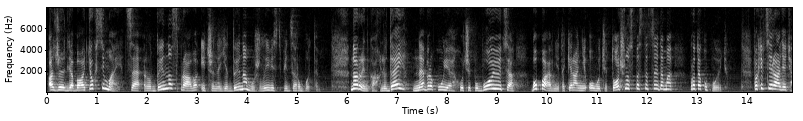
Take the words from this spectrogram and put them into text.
Адже для багатьох сімей це родинна справа і чи не єдина можливість підзаробити. На ринках людей не бракує, хоч і побоюються, бо певні такі ранні овочі точно з пестицидами, проте купують. Фахівці радять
